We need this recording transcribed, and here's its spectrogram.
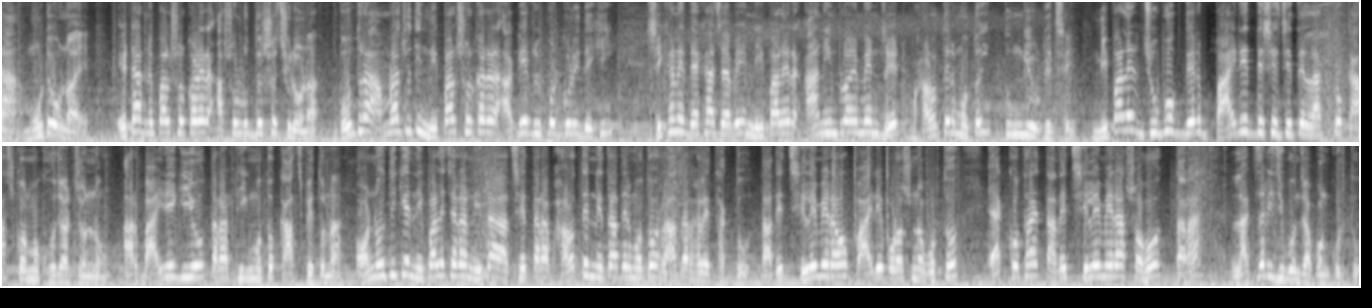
না, মোটেও নয়। এটা নেপাল সরকারের আসল উদ্দেশ্য ছিল না। বন্ধুরা, আমরা যদি নেপাল সরকারের আগের রিপোর্টগুলি দেখি, সেখানে দেখা যাবে নেপালের আনএমপ্লয়মেন্ট রেট ভারতের মতোই তুঙ্গে উঠেছে। নেপালের যুবকদের বাইরের দেশে যেতে লাগতো কাজকর্ম খোঁজার জন্য। আর বাইরে গিয়েও তারা ঠিকমতো কাজ পেত না। অন্যদিকে, নেপালে যারা নেতা আছে, তারা ভারতের নেতাদের মতো রাজার হালে থাকতো। তাদের ছেলেমেয়েরাও বাইরে পড়াশোনা করতো। এক কথায়, তাদের ছেলেমেয়েরা সহ তারা লাক্সারি জীবনযাপন করত।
